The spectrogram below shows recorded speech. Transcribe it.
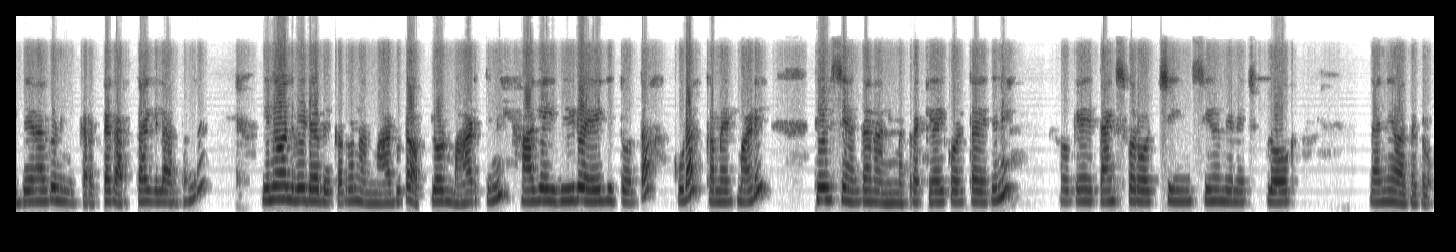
ಇದೇನಾದ್ರೂ ನಿಮ್ಗೆ ಕರೆಕ್ಟಾಗಿ ಅರ್ಥ ಆಗಿಲ್ಲ ಅಂತಂದ್ರೆ ಇನ್ನೊಂದು ವಿಡಿಯೋ ಬೇಕಾದ್ರೂ ನಾನು ಮಾಡ್ಬಿಟ್ಟು ಅಪ್ಲೋಡ್ ಮಾಡ್ತೀನಿ. ಹಾಗೆ ಈ ವಿಡಿಯೋ ಹೇಗಿತ್ತು ಅಂತ ಕೂಡ ಕಮೆಂಟ್ ಮಾಡಿ ತಿಳಿಸಿ ಅಂತ ನಾನು ನಿಮ್ಮ ಹತ್ರ ಕೇಳ್ಕೊಳ್ತಾ ಇದ್ದೀನಿ. Okay thanks for watching see in the next blog ಧನ್ಯವಾದಗಳು.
